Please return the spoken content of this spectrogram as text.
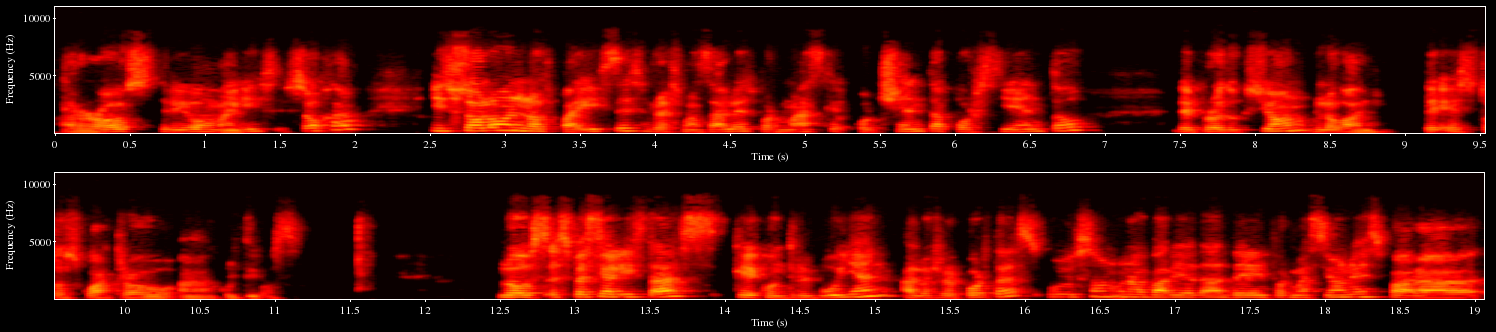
arroz, trigo, maíz y soja, y solo en los países responsables por más que 80% de producción global de estos cuatro uh, cultivos. Los especialistas que contribuyen a los reportes usan una variedad de informaciones para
